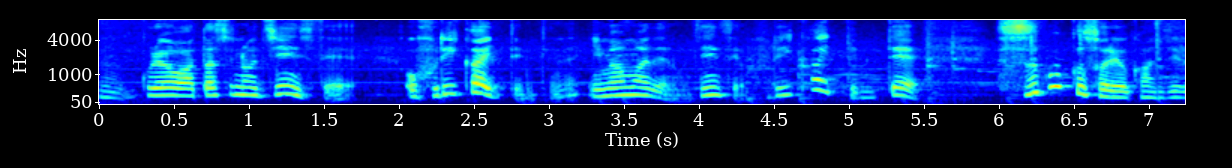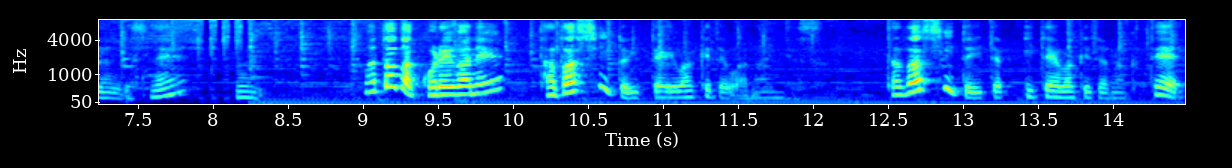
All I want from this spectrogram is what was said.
うん、これは私の人生を振り返ってみてね今までの人生を振り返ってみてすごくそれを感じるんですね。うんまあ、ただこれがね正しいと言いたいわけではないんです。正しいと言いたいわけじゃなくて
